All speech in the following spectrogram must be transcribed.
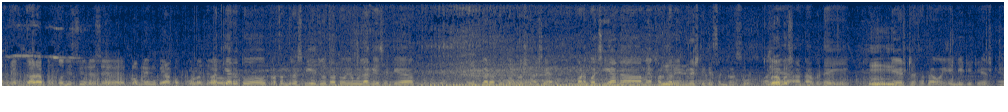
એક ગાળા પૂરતો જ ઇસ્યુ રહેશે પ્રોબ્લેમ કે આખો પુલ જ અત્યારે તો પ્રથમ દ્રષ્ટિએ જોતા તો એવું લાગે છે કે આ એક ગાળા પૂરતો પ્રશ્ન છે. પણ પછી આના અમે ફર્ધર ઇન્વેસ્ટિગેશન કરશું. બરાબર આના બધા ટેસ્ટ થતા હોય એનડીટી ટેસ્ટ ને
